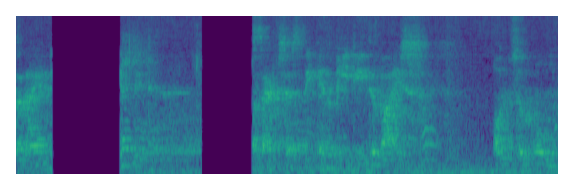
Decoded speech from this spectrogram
that I intended. Let's access the MPD device on the moon.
